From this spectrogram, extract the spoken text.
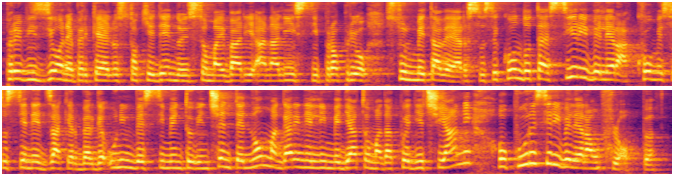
previsione perché lo sto chiedendo insomma ai vari analisti proprio sul metaverso secondo te si rivelerà come sostiene Zuckerberg un investimento vincente non magari nell'immediato ma da qui a dieci anni oppure si rivelerà un flop?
